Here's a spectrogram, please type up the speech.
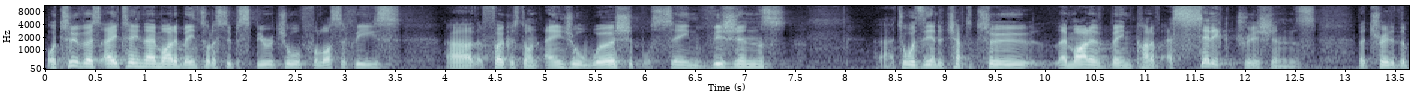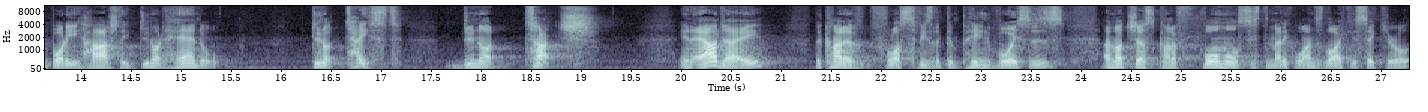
Or 2, verse 18, they might have been sort of super spiritual philosophies uh, that focused on angel worship or seeing visions. Uh, towards the end of chapter 2, they might have been kind of ascetic traditions that treated the body harshly. Do not handle, do not taste, do not touch. In our day, the kind of philosophies, of the competing voices, are not just kind of formal, systematic ones like your secular,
